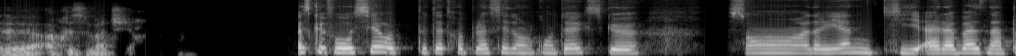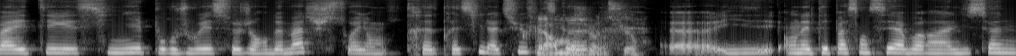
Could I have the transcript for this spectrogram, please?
après ce match hier. Est-ce qu'il faut aussi peut-être placer dans le contexte que sans Adrian, qui à la base n'a pas été signé pour jouer ce genre de match, soyons très précis là-dessus. Clairement, bien sûr. Euh, on n'était pas censé avoir un Allison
